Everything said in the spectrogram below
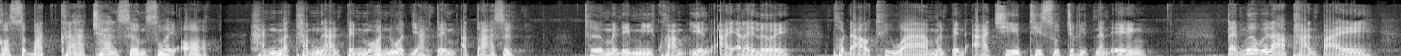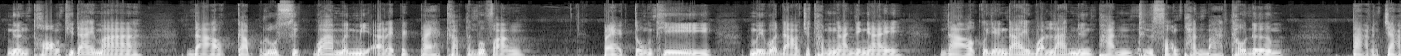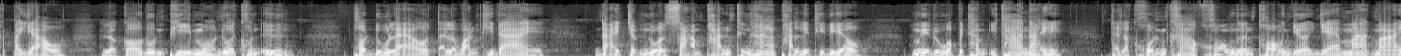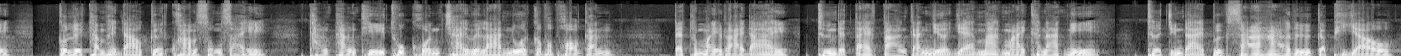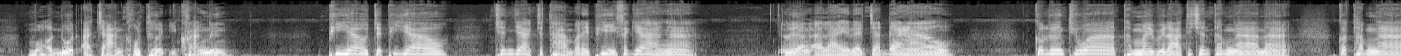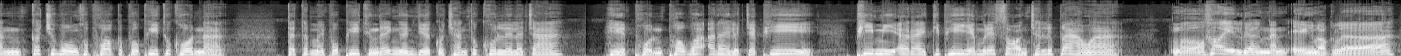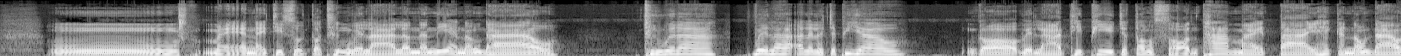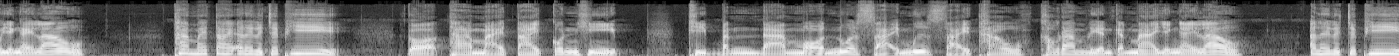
ก็สะบัดคราบช่างเสริมสวยออก หันมาทำงานเป็นหมอนวดอย่างเต็มอัตราศึก เธอไม่ได้มีความเอียงอายอะไรเลยเพราะดาวถือว่ามันเป็นอาชีพที่สุจริตนั่นเอง แต่เมื่อเวลาผ่านไป เงินทองที่ได้มา ดาวกับรู้สึกว่ามันมีอะไรแปลกๆครับท่านผู้ฟัง แปลกตรงที่ไม่ว่าดาวจะทำงานยังไง ดาวก็ยังได้วันละ 1,000ถึง2,000 บาทเท่าเดิม ต่างจากป้าเยา แล้วก็รุ่นพี่หมอนวดคนอื่น พอดูแล้วแต่ละวันที่ได้ ได้จำนวน 3,000 ถึง 5,000 เลยทีเดียว ไม่รู้ว่าไปทำอีท่าไหน แต่ละคนข้าวของเงินทองเยอะแยะมากมาย ก็เลยทำให้ดาวเกิดความสงสัย ทั้งทั้งที่ทุกคนใช้เวลานวดก็พอๆกัน แต่ทำไมรายได้ถึงได้แตกต่างกันเยอะแยะมากมายขนาดนี้ เธอจึงได้ปรึกษาหารือกับพี่เยา หมอนวดอาจารย์ของเธออีกครั้งหนึ่ง พี่เยาวจะพี่เยาวฉันอยากจะถามอะไรพี่อีกสักอย่างอะเรื่องอะไรเหรอจ๊ะดาว ก็เรื่องที่ว่าทำไมเวลาที่ฉันทำงานน่ะ ก็ทำงานก็ชั่วโมงพอๆกับพวกพี่ทุกคนน่ะ แต่ทำไมพวกพี่ถึงได้เงินเยอะกว่าฉันทุกคนเลยละจ๊ะ เหตุผลเพราะว่าอะไรเหรอจ๊ะพี่ พี่มีอะไรที่พี่ยังไม่ได้สอนฉันหรือเปล่าวะโอ้ยเรื่องนั้นเองหรอกเหรอ อืมแหมในที่สุดก็ถึงเวลาแล้วนะเนี่ยน้องดาว ถึงเวลา เวลาอะไรเหรอจ๊ะพี่ยาว ก็เวลาที่พี่จะต้องสอนท่าไม้ตายให้กับน้องดาวยังไงเล่า ท่าไม้ตายอะไรเหรอจ๊ะพี่ ก็ท่าไม้ตายก้นหีบ ที่บรรดาหมอนวดสายมืดสายเทาเขาร่ำเรียนกันมายังไงเล่า อะไรเหรอจ๊ะพี่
